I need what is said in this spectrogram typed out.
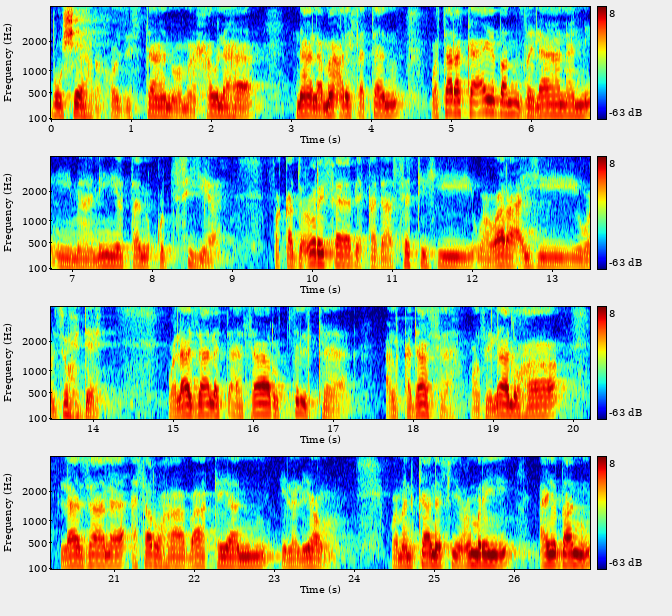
بوشهر خوزستان وما حولها. نال معرفة وترك أيضا ظلالا إيمانية قدسية فقد عرف بقداسته وورعه وزهده ولا زالت آثار تلك القداسة وظلالها لا زال أثرها باقيا إلى اليوم. ومن كان في عمري أيضا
